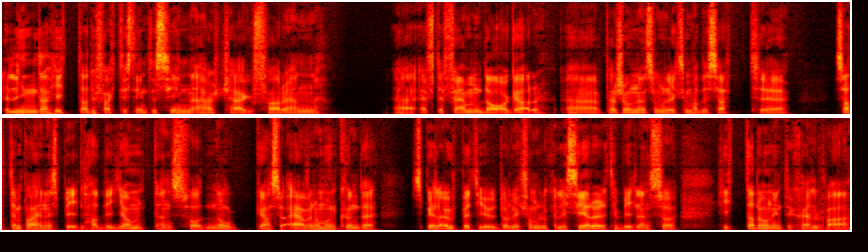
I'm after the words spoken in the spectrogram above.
Linda hittade faktiskt inte sin airtag förrän eh, efter fem dagar. Eh, personen som liksom hade satt, eh, satt den på hennes bil hade gömt den så noga så även om hon kunde spela upp ett ljud och liksom lokalisera det till bilen så hittade hon inte själva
